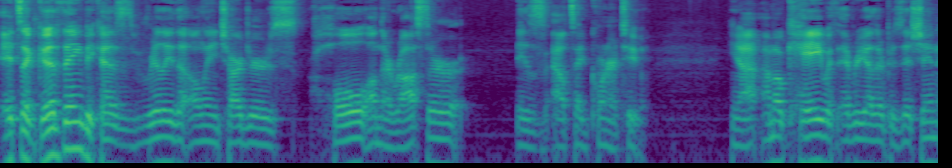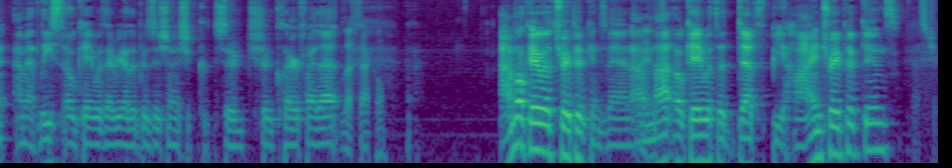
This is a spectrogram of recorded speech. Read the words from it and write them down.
it's a good thing because really the only Chargers hole on their roster is outside corner too. You know, I'm okay with every other position. I'm at least okay with every other position. I should should, should clarify that. Left tackle. I'm okay with Trey Pipkins, man. I'm not okay with the depth behind Trey Pipkins. That's true.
